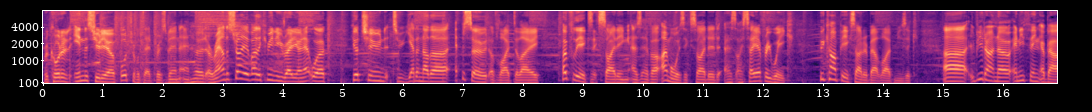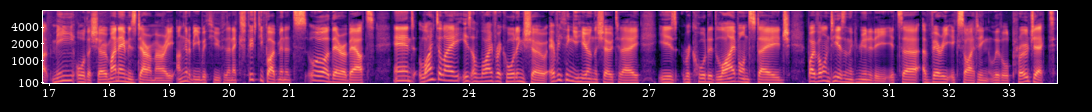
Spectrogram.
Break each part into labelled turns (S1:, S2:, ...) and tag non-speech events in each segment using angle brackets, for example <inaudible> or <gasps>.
S1: Recorded in the studio for Triple Z Brisbane and heard around Australia via the Community Radio Network, you're tuned to yet another episode of Live Delay. Hopefully, it's exciting as ever. I'm always excited, as I say every week. Who can't be excited about live music? Uh, if you don't know anything about me or the show, my name is Darren Murray. I'm going to be with you for the next 55 minutes or thereabouts. And Live Delay is a live recording show. Everything you hear on the show today is recorded live on stage by volunteers in the community. It's a, a very exciting little project.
